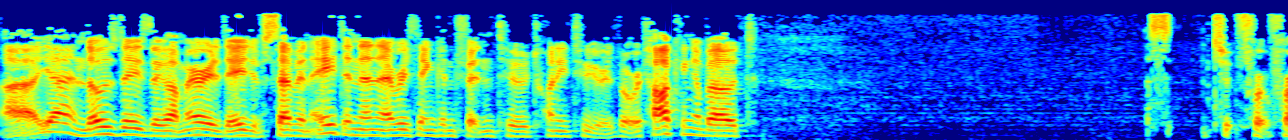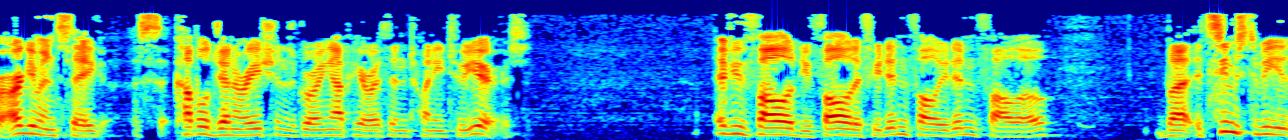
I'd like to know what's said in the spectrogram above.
uh, yeah, in those days they got married at the age of 7, 8, and then everything can fit into 22 years. But we're talking about to, for, for argument's sake, a couple generations growing up here within 22 years. If you followed, you followed. If you didn't follow, you didn't follow. But it seems to be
